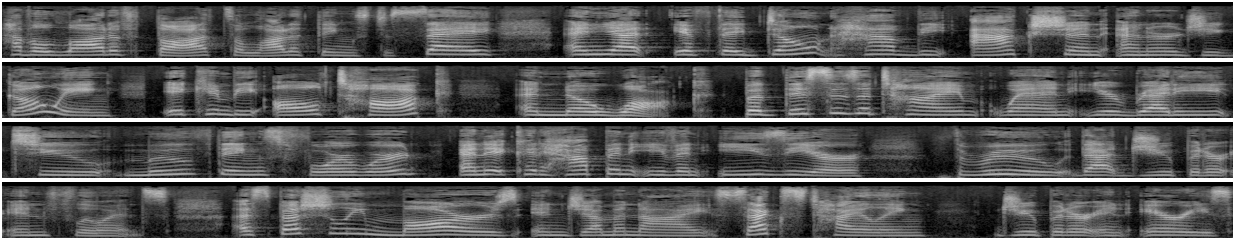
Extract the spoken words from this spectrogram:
have a lot of thoughts, a lot of things to say. And yet, if they don't have the action energy going, it can be all talk and no walk. But this is a time when you're ready to move things forward, and it could happen even easier through that Jupiter influence, especially Mars in Gemini sextiling Jupiter in Aries,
